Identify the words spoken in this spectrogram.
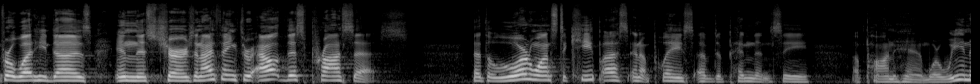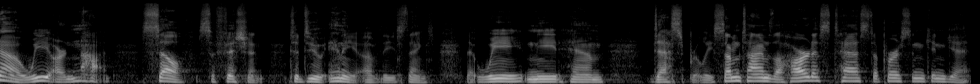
for what he does in this church. And I think throughout this process, that the Lord wants to keep us in a place of dependency upon him where we know we are not self sufficient to do any of these things, that we need Him desperately. Sometimes the hardest test a person can get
